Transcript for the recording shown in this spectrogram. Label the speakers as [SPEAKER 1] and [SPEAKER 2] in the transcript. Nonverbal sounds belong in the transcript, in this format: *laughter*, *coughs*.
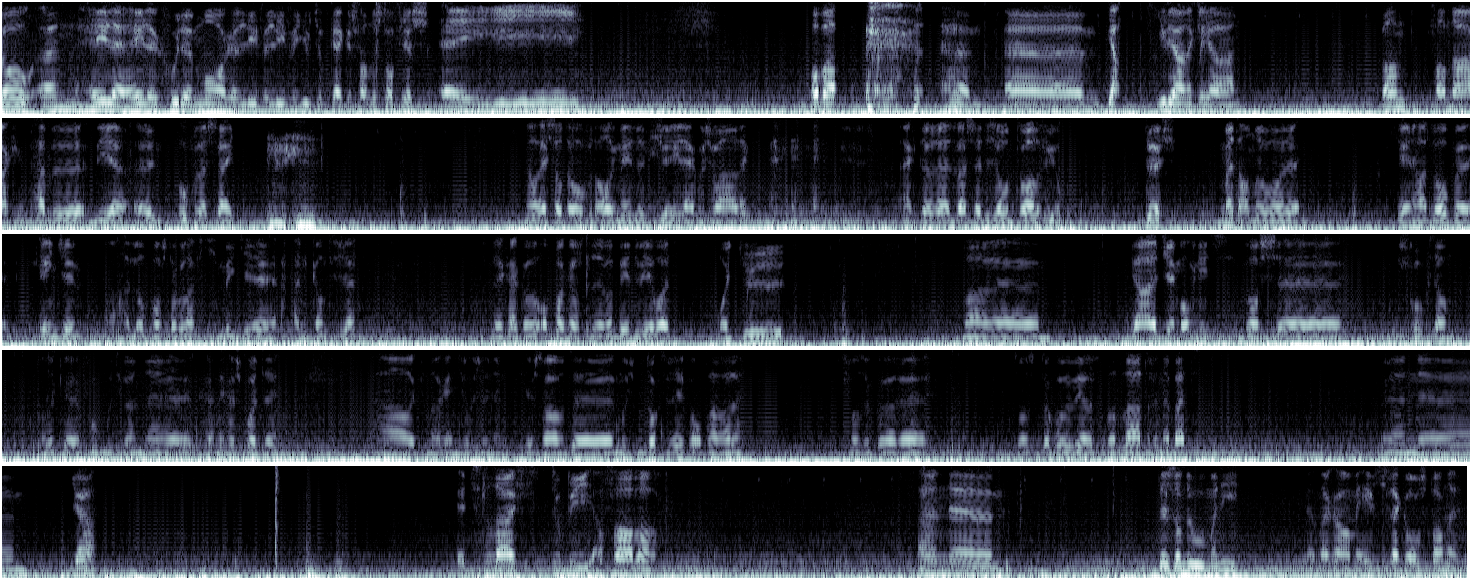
[SPEAKER 1] Zo, een hele, hele goede morgen, lieve, lieve YouTube-kijkers van de stofjes. Hey. Hop, hop. *coughs* Ehm, ja, de kleren aan. Want vandaag hebben we weer een oefenwedstrijd. *coughs* nou is dat over het algemeen niet zo heel erg bezwaarlijk. *laughs* Echter, eh, de wedstrijd is al om 12 uur. Dus, met andere woorden, geen hardlopen, geen gym. Nou, hardlopen was toch wel eventjes een beetje eh, *laughs* aan de kant gezet. Dat eh, ga ik wel oppakken als het wat beter weer wordt. Watje. Maar uh, ja, gym ook niet. Was, was vroeg dan. Had ik vroeg moeten gaan, gaan, sporten. Daar had ik vandaag niet zo zin in. Gisteravond moest ik mijn dochter even ophalen. Dus was ook weer, het was toch wel weer wat later naar bed. En uh, ja. It's life to be a father. En uh, dus dan doen we maar niet. En dan gaan we eventjes lekker ontspannen.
